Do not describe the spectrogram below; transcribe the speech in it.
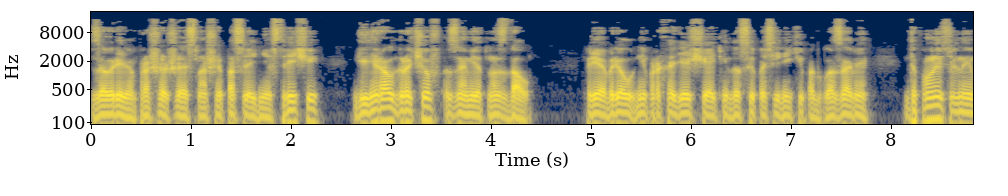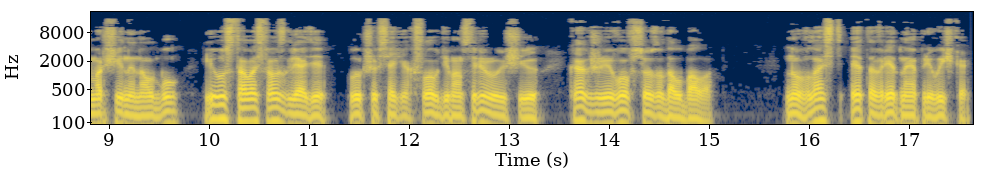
За время, прошедшее с нашей последней встречи, генерал Грачев заметно сдал. Приобрел непроходящие от недосыпа синяки под глазами, дополнительные морщины на лбу и усталость во взгляде, лучше всяких слов демонстрирующую, как же его все задолбало. Но власть — это вредная привычка,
